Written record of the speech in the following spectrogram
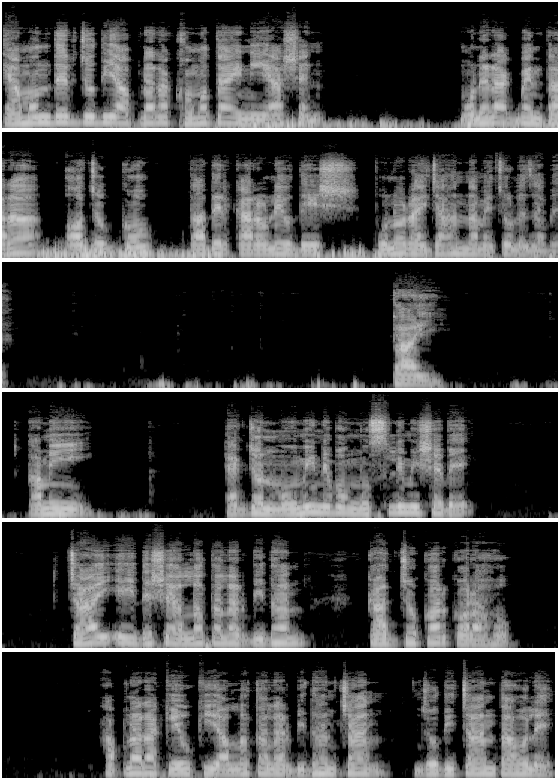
এমনদের যদি আপনারা ক্ষমতায় নিয়ে আসেন, মনে রাখবেন তারা অযোগ্য তাদের কারণেও দেশ পুনরায় জাহান নামে চলে যাবে। তাই আমি একজন মুমিন এবং মুসলিম হিসেবে চাই এই দেশে আল্লাহ তালার বিধান কার্যকর করা হোক। আপনারা কেউ কি আল্লাহ তালার বিধান চান? যদি চান, তাহলে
